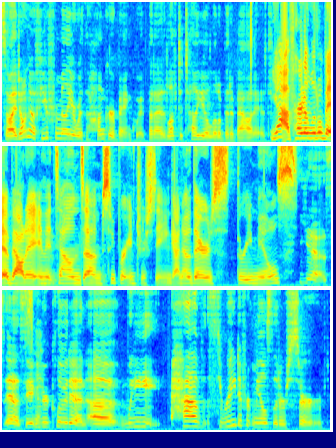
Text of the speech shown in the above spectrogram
So I don't know if you're familiar with a hunger banquet, but I'd love to tell you a little bit about it. Yeah, I've heard a little bit about it, and mm. it sounds um, super interesting. I know there's three meals. Yes, yes, so. you're clued in. Uh, we have three different meals that are served.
